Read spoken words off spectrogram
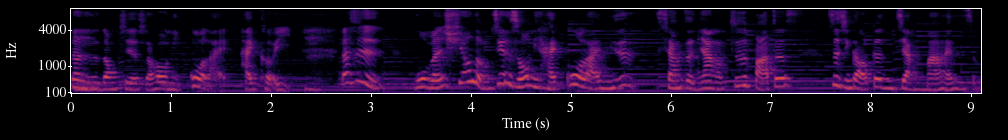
这样子的东西的时候，你过来还可以，嗯，但是。我们需要冷静的时候，你还过来，你是想怎样？就是把这个事情搞更僵吗？还是什么？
